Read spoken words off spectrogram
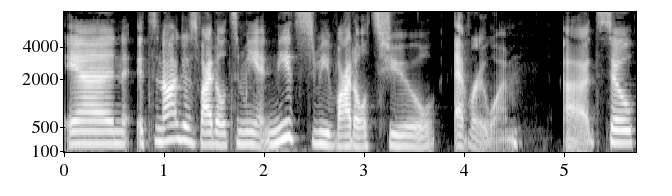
And it's not just vital to me, it needs to be vital to everyone. Uh, so,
